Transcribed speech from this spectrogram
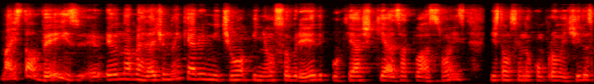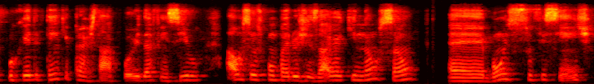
mas talvez, eu, eu, na verdade eu nem quero emitir uma opinião sobre ele, porque acho que as atuações estão sendo comprometidas porque ele tem que prestar apoio defensivo aos seus companheiros de zaga que não são é, bons o suficiente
